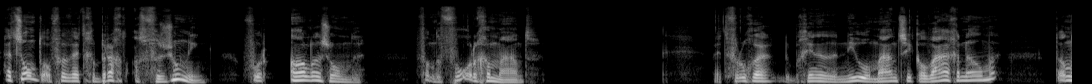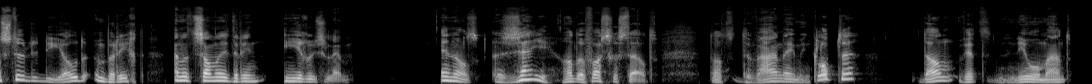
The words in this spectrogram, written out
Het zondoffer werd gebracht als verzoening voor alle zonden van de vorige maand. Werd vroeger de beginnende nieuwe maandcykel waargenomen, dan stuurden de Joden een bericht aan het Sanhedrin in Jeruzalem. En als zij hadden vastgesteld dat de waarneming klopte, dan werd de nieuwe maand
